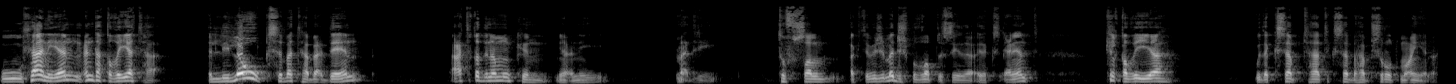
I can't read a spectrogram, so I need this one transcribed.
وثانيا عندها قضيتها اللي لو كسبتها بعدين أعتقد انها ممكن يعني ما أدري تفصل اكتيفيجن ما أدري بالضبط يصير. يعني أنت كل قضية وإذا كسبتها تكسبها بشروط معينة.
